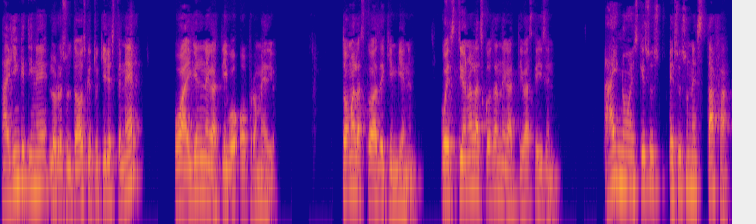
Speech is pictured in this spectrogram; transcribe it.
¿Alguien que tiene los resultados que tú quieres tener o alguien negativo o promedio? Toma las cosas de quien vienen. Cuestiona las cosas negativas que dicen ay, no, es que eso es, eso es una estafa.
